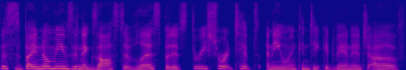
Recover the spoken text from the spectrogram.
this is by no means an exhaustive list, but it's three short tips anyone can take advantage of.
